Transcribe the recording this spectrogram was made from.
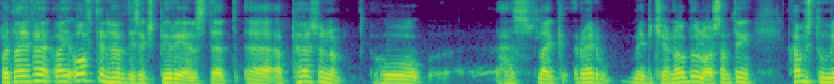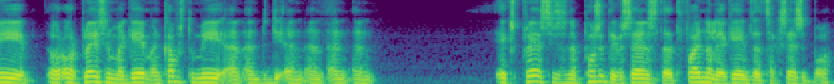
But I've had, I often have this experience that uh, a person who has like read maybe Chernobyl or something comes to me or, or plays in my game and comes to me and and and and, and, and expresses in a positive sense that finally a game that's accessible.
